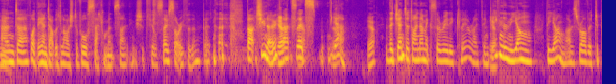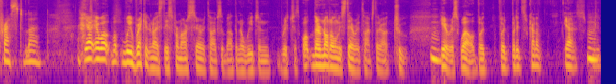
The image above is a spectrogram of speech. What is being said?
and uh, well they end up with large divorce settlements. I think we should feel so sorry for them, but but you know that's that's yeah. Yeah. The gender dynamics are really clear, I think. Yeah. Even in the young, the young, I was rather depressed to learn. Yeah, yeah well, we recognize this from our stereotypes about the Norwegian riches. Well, they're not only stereotypes; they are true mm. here as well. But but but it's kind of yeah, it mm. really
